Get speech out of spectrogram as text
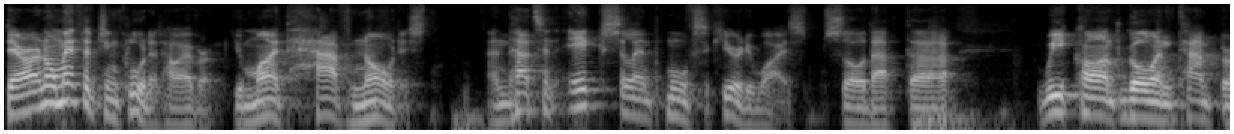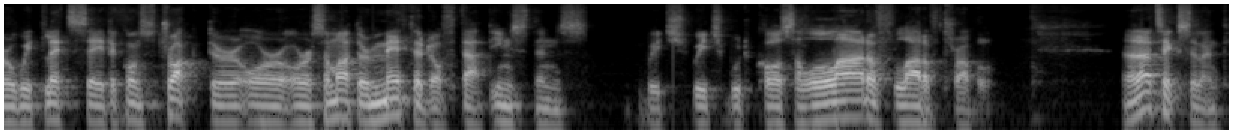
There are no methods included, however, you might have noticed. And that's an excellent move security-wise, so that uh, we can't go and tamper with, let's say, the constructor or, or some other method of that instance, which, which would cause a lot of, lot of trouble. Now that's excellent.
